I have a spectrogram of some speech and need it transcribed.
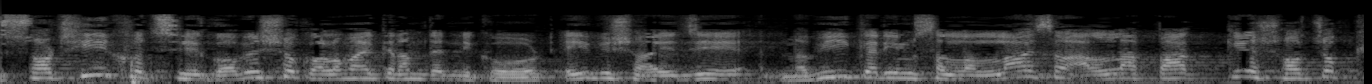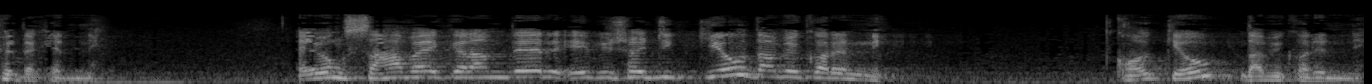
সঠিক হচ্ছে গবেষক অলমাইকরামদের নিকট এই বিষয়ে যে নবী করিম সাল্লাহ আল্লাহ পাককে সচক্ষে দেখেননি এবং সাহাবাই কেরামদের এই বিষয়টি কেউ দাবি করেননি। কেউ দাবি করেননি।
